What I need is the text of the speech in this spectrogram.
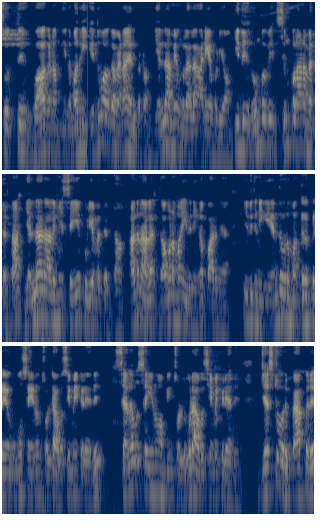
சொத்து வாகனம் இந்த மாதிரி எதுவாக வேணா இருக்கட்டும் எல்லாமே உங்களால அடைய முடியும். இது ரொம்பவே சிம்பிளான மெத்தட் தான். எல்லாராலுமே செய்யக்கூடிய மெத்தட் தான். அதனால கவனமா இது நீங்க பாருங்க. இதுக்கு நீங்கள் எந்த ஒரு மந்திர பிரயோகமும் செய்யணும்னு சொல்லிட்டு அவசியமே கிடையாது. செலவு செய்யணும் அப்படின்னு சொல்லிட்டு கூட அவசியமே கிடையாது. ஜஸ்ட் ஒரு பேப்பரு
